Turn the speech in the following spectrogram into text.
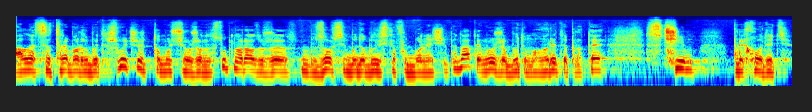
але це треба робити швидше, тому що вже наступного разу вже зовсім буде близько футбольний чемпіонат, і ми вже будемо говорити про те, з чим приходить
